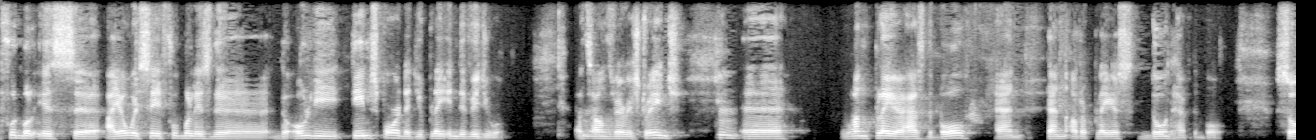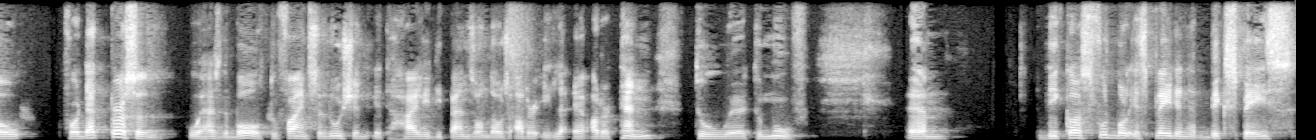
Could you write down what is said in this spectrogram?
football is. Uh, I always say football is the the only team sport that you play individual. That sounds very strange. Hmm. Uh, one player has the ball, and ten other players don't have the ball. So for that person who has the ball to find solution, it highly depends on those other uh, other 10 to, uh, to move. Um, because football is played in a big space,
